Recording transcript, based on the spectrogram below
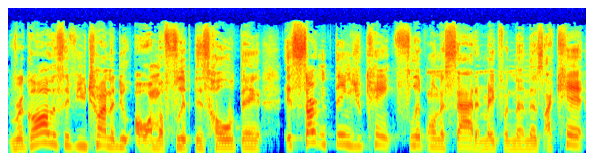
regardless if you're trying to do, oh, I'm gonna flip this whole thing. It's certain things you can't flip on the side and make for none else. I can't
